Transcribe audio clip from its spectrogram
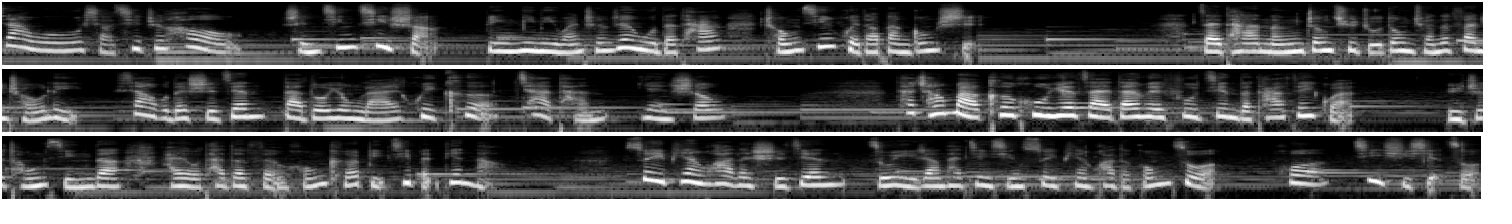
下午小憩之后，神清气爽并秘密完成任务的他重新回到办公室。在他能争取主动权的范畴里，下午的时间大多用来会客、洽谈、验收。他常把客户约在单位附近的咖啡馆，与之同行的还有他的粉红壳笔记本电脑。碎片化的时间足以让他进行碎片化的工作，或继续写作。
